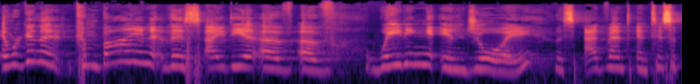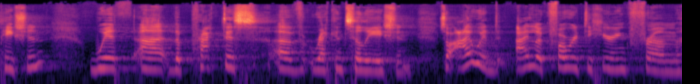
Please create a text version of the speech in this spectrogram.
And we're going to combine this idea of, of waiting in joy, this Advent anticipation, with uh, the practice of reconciliation. So I would I look forward to hearing from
